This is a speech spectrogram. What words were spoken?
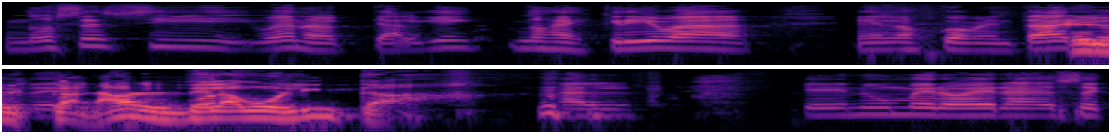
No sé si, bueno, que alguien nos escriba en los comentarios El de canal de la bolita. canal, qué número era ese-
